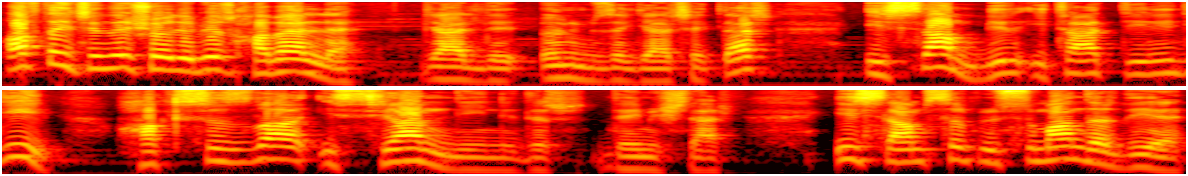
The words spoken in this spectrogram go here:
Hafta içinde şöyle bir haberle geldi önümüze gerçekler. İslam bir itaat dini değil, haksızlığa isyan dinidir demişler. İslam sırf Müslümandır diye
